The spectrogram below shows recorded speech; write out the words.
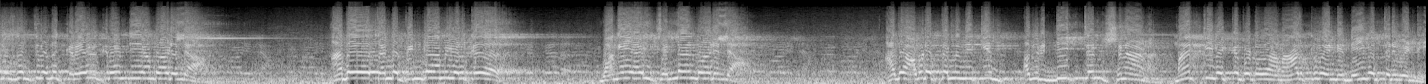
അവസരത്തിൽ അത് ക്രയവിക്രയം ചെയ്യാൻ പാടില്ല. അത് തന്റെ പിൻഗാമികൾക്ക് വകയായി ചെല്ലാൻ പാടില്ല. അത് അവിടെ തന്നെ നിൽക്കും. അതൊരു ഡീറ്റൻഷനാണ് മാറ്റിവെക്കപ്പെട്ടതാണ് ആർക്ക് വേണ്ടി? ദൈവത്തിന് വേണ്ടി.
